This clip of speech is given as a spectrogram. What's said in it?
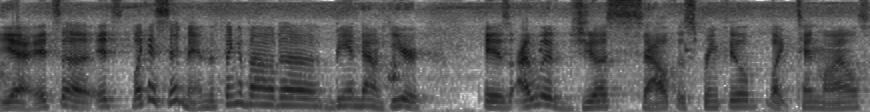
Yeah, it's uh it's like I said, man, the thing about uh being down here is I live just south of Springfield, like 10 miles,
